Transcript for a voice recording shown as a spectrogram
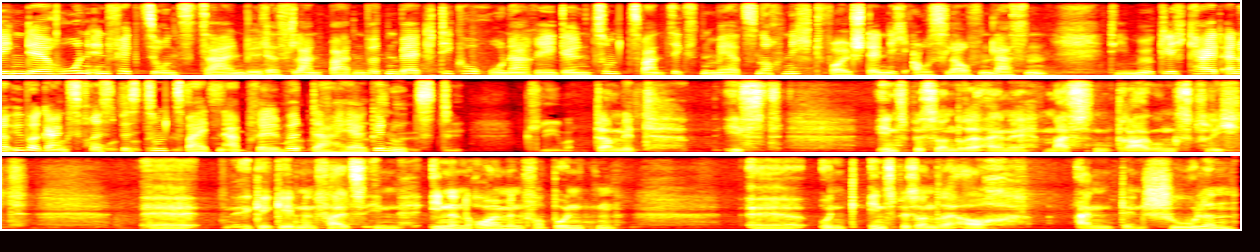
Wegen der hohen Infektionszahlen will das Land Baden-Württemberg die Corona-Regeln zum 20. März noch nicht vollständig auslaufen lassen. Die Möglichkeit einer Übergangsfrist bis zum 2. April wird daher genutzt. Damit ist insbesondere eine Massentragungspflicht äh, gegebenenfalls in Innenräumen verbunden äh, und insbesondere auch an den Schulen.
